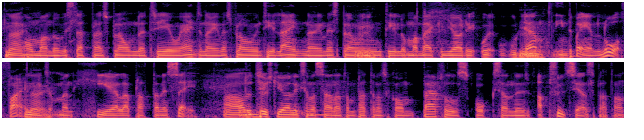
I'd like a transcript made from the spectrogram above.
Nej. Om man då vill släppa den, spela om det tre gånger, jag är inte nöjd med, spela om den till, jag är inte nöjd med, spela om Mm. den till. Och man verkligen gör det o- ordentligt, inte bara en låt, fine, liksom, men hela plattan i sig. Ja, och då tycker jag liksom att sen att de plattorna som kom, Battles och sen den absolut senaste plattan,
